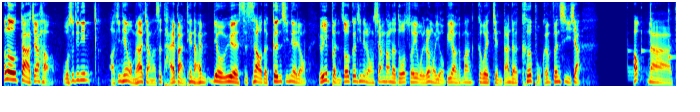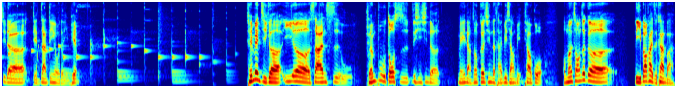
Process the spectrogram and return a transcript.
Hello，大家好，我是丁丁啊。今天我们要讲的是台版天堂 M 六月十四号的更新内容。由于本周更新内容相当的多，所以我认为有必要跟帮各位简单的科普跟分析一下。好，那记得点赞订阅我的影片。前面几个一二三四五，全部都是例行性的每两周更新的台币商品，跳过。我们从这个礼包开始看吧。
